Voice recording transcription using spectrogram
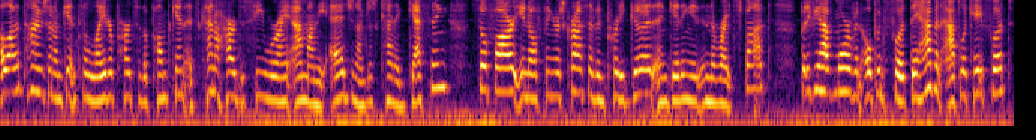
A lot of times when I'm getting to lighter parts of the pumpkin, it's kind of hard to see where I am on the edge and I'm just kind of guessing. So far, you know, fingers crossed, I've been pretty good and getting it in the right spot. But if you have more of an open foot, they have an applique foot,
